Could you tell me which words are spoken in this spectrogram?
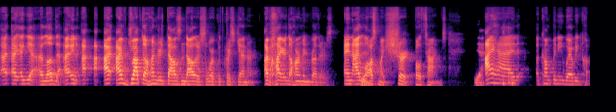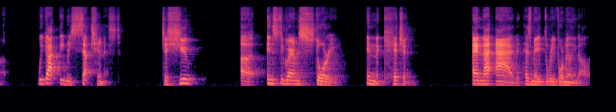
I, I, yeah, I love that. I mean, I, I, I've dropped a hundred thousand dollars to work with Kris Jenner. I've hired the Harmon brothers, and I yeah. lost my shirt both times. Yeah, I had a company where we we got the receptionist to shoot a Instagram story in the kitchen, and that ad has made three, four million dollars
